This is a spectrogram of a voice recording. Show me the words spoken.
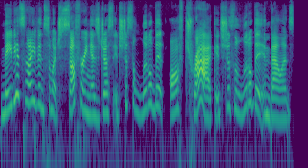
maybe it's not even so much suffering as just it's just a little bit off track. It's just a little bit imbalanced.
